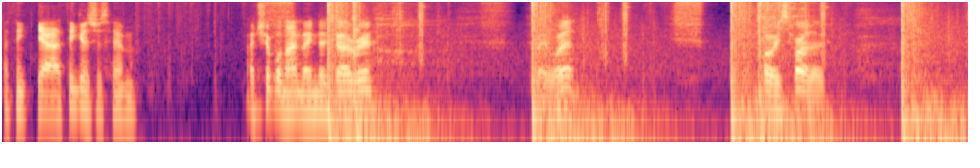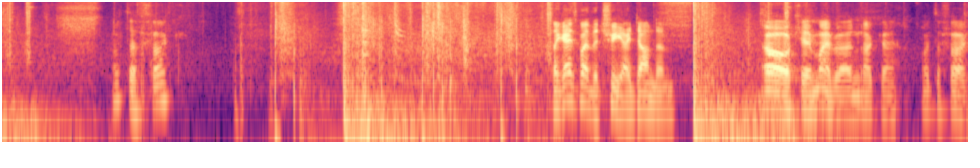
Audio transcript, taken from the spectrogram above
I think. Yeah, I think it's just him. I triple nine banged this guy over here. Wait, what? Oh, he's farther. What the fuck? That guy's by the tree. I downed him. Oh, okay, my bad. Okay. What the fuck?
